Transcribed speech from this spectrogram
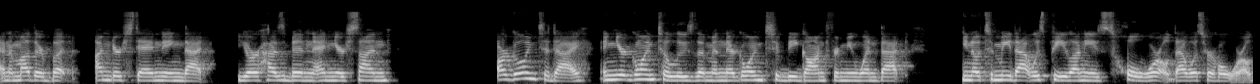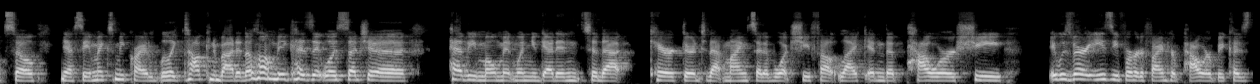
and a mother, but understanding that your husband and your son are going to die and you're going to lose them and they're going to be gone from you when that you know to me that was Pi'ilani's whole world. That was her whole world. So yeah see it makes me cry like talking about it alone because it was such a heavy moment when you get into that character into that mindset of what she felt like and the power she it was very easy for her to find her power because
